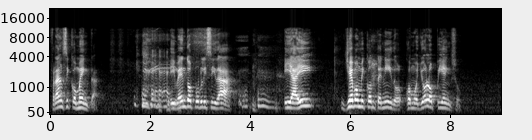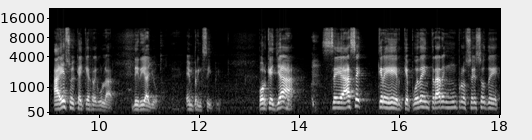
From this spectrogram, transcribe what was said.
Francis comenta, y vendo publicidad y ahí llevo mi contenido como yo lo pienso, a eso es que hay que regular, diría yo, en principio. Porque ya se hace creer que puede entrar en un proceso de,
